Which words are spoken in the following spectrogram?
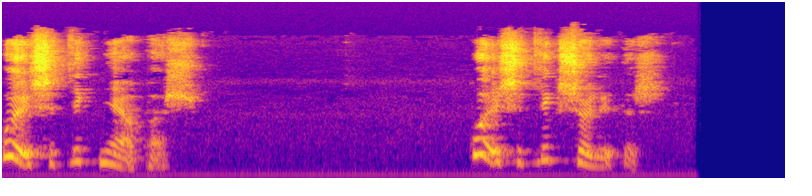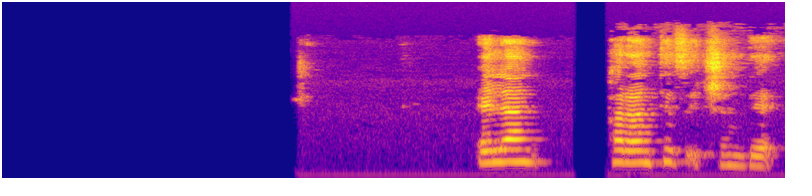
Bu eşitlik ne yapar? Bu eşitlik şöyledir. Elen parantez içinde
